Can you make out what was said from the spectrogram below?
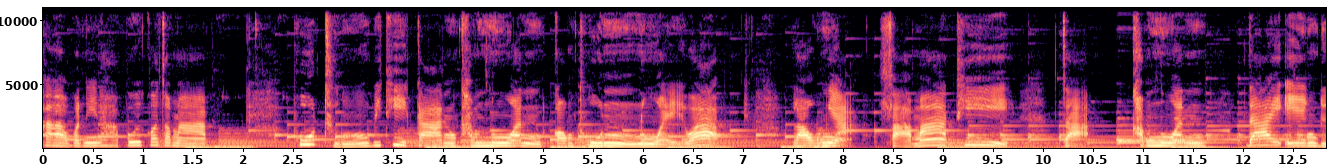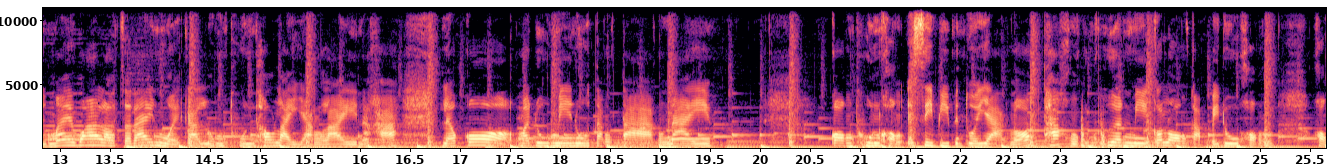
ค่ะวันนี้นะคะปุ้ยก็จะมาพูดถึงวิธีการคำนวณกองทุนหน่วยว่าเราเนี่ยสามารถที่จะคำนวณได้เองหรือไม่ว่าเราจะได้หน่วยการลงทุนเท่าไหร่อย่างไรนะคะ แล้วก็มาดูเมนูต่างๆใน กองทุนของ SCB เป็นตัวอย่างเนาะถ้าของเพื่อนๆมีก็ลองกลับไปดูของของ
